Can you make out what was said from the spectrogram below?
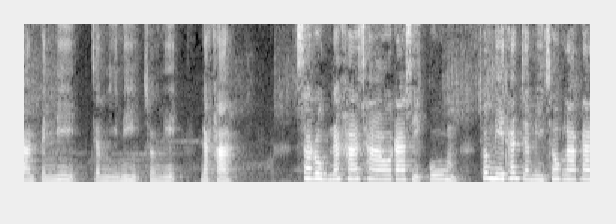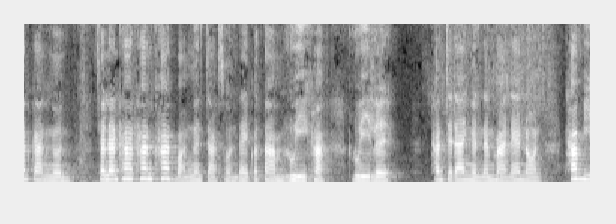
การเป็นหนี้จะมีหนี้ช่วงนี้นะคะ สรุปนะคะชาวราศีกุมช่วงนี้ท่านจะมีโชคลาภด้านการเงิน ฉะนั้นถ้าท่านคาดหวังเงินจากส่วนใดก็ตามลุยค่ะ ลุยเลย ท่านจะได้เงินนั้นมาแน่นอน ถ้ามี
